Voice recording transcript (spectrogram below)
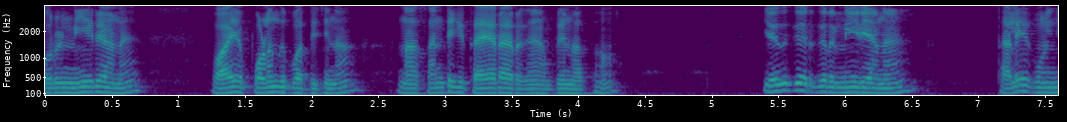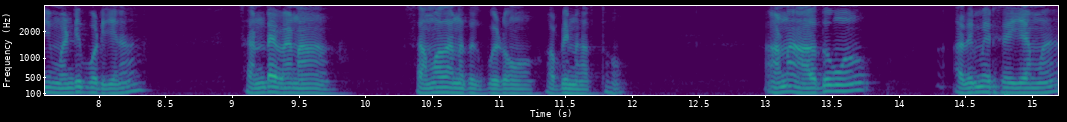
ஒரு நீரான வாயை பொழந்து பார்த்துச்சுன்னா நான் சண்டைக்கு தயாராக இருக்கேன் அப்படின்னு அர்த்தம். எதுக்கு இருக்கிற நீரியான தலையை குனிஞ்சு மண்டி போட்டுச்சுன்னா சண்டை வேணாம் சமாதானத்துக்கு போய்டும் அப்படின்னு அர்த்தம். ஆனால் அதுவும் அதுமாரி செய்யாமல்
